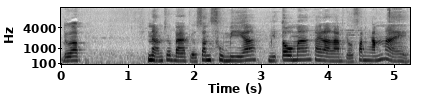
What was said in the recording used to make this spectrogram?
được làm cho bà kiểu xoăn xù mì á mì tôm á hay là làm kiểu xoăn ngắn này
